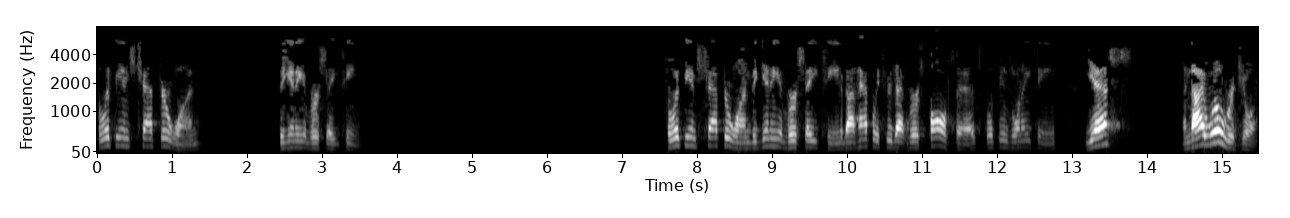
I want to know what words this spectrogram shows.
Philippians chapter 1, beginning at verse 18. Philippians chapter 1, beginning at verse 18, about halfway through that verse, Paul says, Philippians 1.18, Yes, and I will rejoice.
